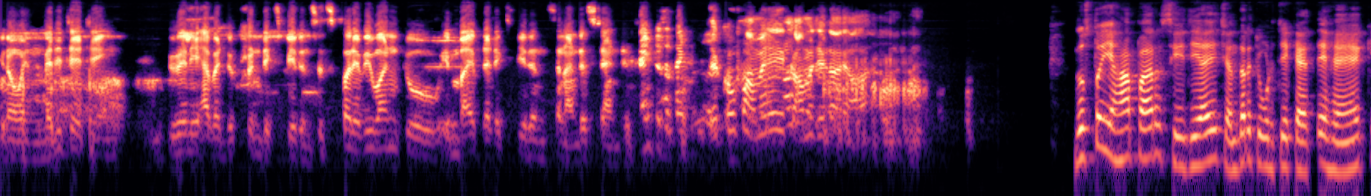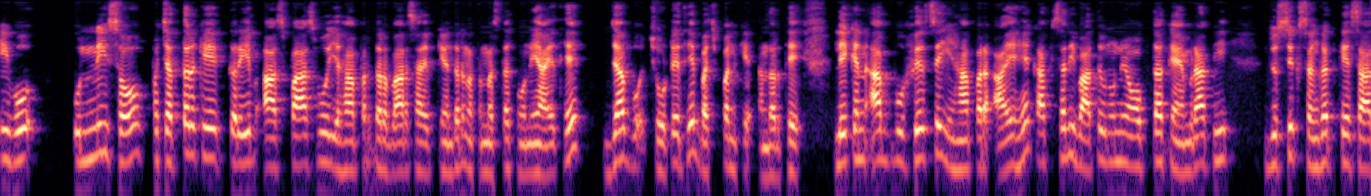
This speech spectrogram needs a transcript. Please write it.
you know, in meditating, you really have a different experience. It's for everyone to imbibe that experience and understand it. Thank you, sir. Thank you. देखो हमें काम देना यार दोस्तों यहाँ पर सीजीआई चंद्रचूड़ जी कहते हैं कि वो 1975 के करीब आसपास वो यहाँ पर दरबार साहिब के अंदर नतमस्तक होने आए थे, जब वो छोटे थे, बचपन के अंदर थे। लेकिन अब वो फिर से यहाँ पर आए हैं। काफ़ी सारी बातें उन्होंने ऑफ़ द कैमरा भी जो सिख संगत के साथ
